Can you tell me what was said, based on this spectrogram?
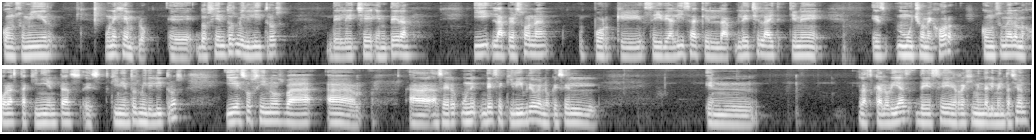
consumir, un ejemplo, eh, 200 mililitros de leche entera y la persona, porque se idealiza que la leche light tiene, es mucho mejor, consume a lo mejor hasta 500, es, 500 mililitros y eso sí nos va a, a hacer un desequilibrio en lo que es el, en las calorías de ese régimen de alimentación.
